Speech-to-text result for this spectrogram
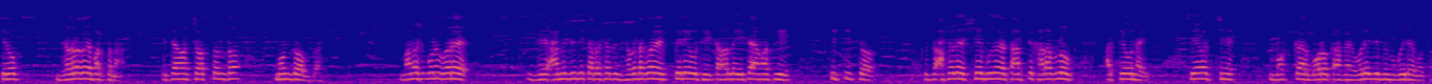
কেউ ঝগড়া করে পারতো না। এটা হচ্ছে অত্যন্ত মন্দ অভ্যাস। মানুষ মনে করে যে, আমি যদি কারোর সাথে ঝগড়া করে পেরে উঠি, তাহলে এটা আমার কি কৃতিত্ব? কিন্তু আসলে সে বুঝে না, তার চেয়ে খারাপ লোক আর কেউ নাই। সে হচ্ছে মক্কার বড় কাফের ওলে দিবনে মুগিরের মতো।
